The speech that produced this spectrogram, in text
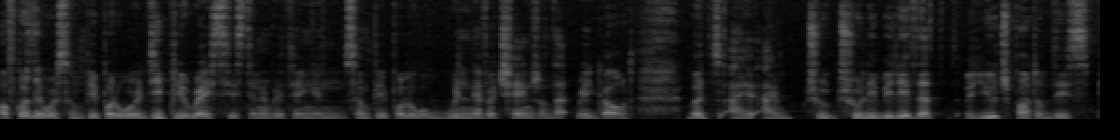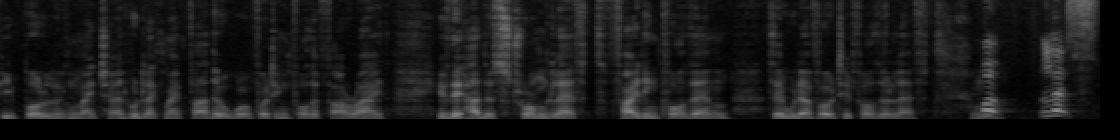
Of course, there were some people who were deeply racist and everything, and some people who will never change on that regard. But I, I tr truly believe that a huge part of these people in my childhood, like my father, were voting for the far right. If they had a strong left fighting for them, they would have voted for the left. Well, let's,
